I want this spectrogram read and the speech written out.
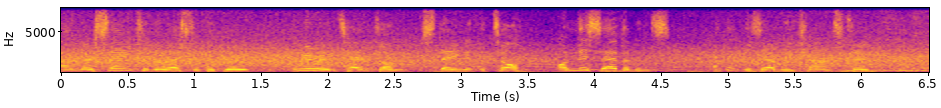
and they're saying to the rest of the group, we're intent on staying at the top. On this evidence, I think there's every chance too.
